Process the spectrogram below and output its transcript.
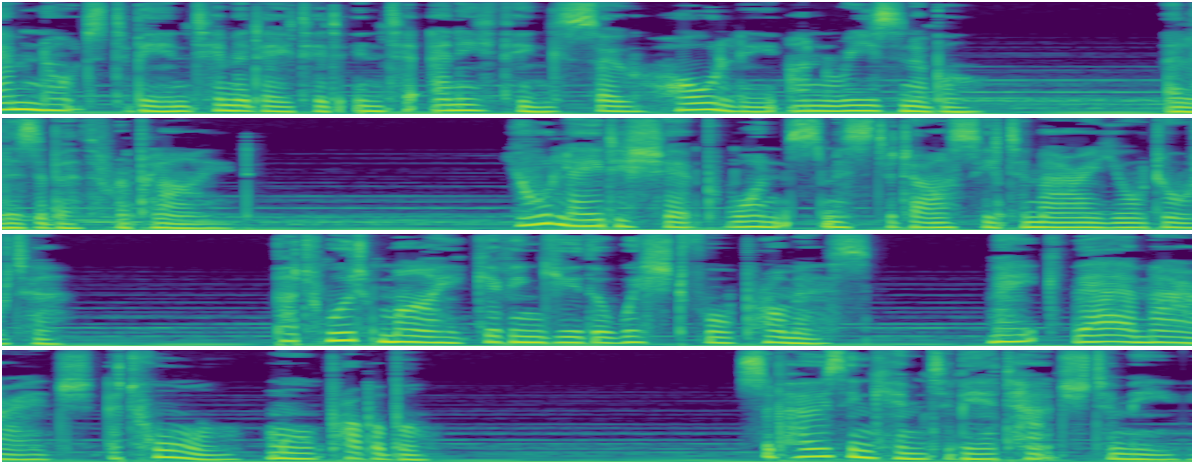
am not to be intimidated into anything so wholly unreasonable, Elizabeth replied. Your ladyship wants Mr. Darcy to marry your daughter. But would my giving you the wished for promise make their marriage at all more probable? Supposing him to be attached to me,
